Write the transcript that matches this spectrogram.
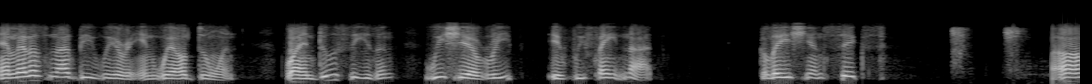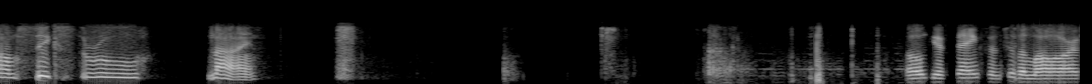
And let us not be weary in well doing, for in due season we shall reap if we faint not. Galatians 6, um, 6 through 9. Oh, give thanks unto the Lord,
